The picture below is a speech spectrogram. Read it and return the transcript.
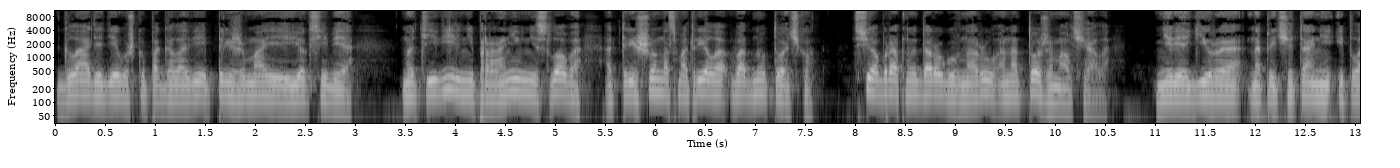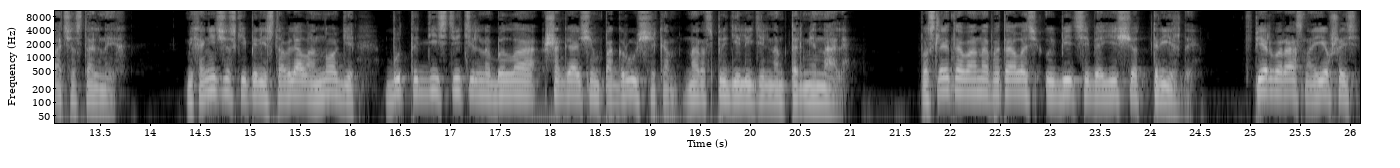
гладя девушку по голове, прижимая ее к себе. Но Тивиль, не проронив ни слова, отрешенно смотрела в одну точку. Всю обратную дорогу в нору она тоже молчала, не реагируя на причитания и плач остальных. Механически переставляла ноги, будто действительно была шагающим погрузчиком на распределительном терминале. После этого она пыталась убить себя еще трижды. В первый раз, наевшись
